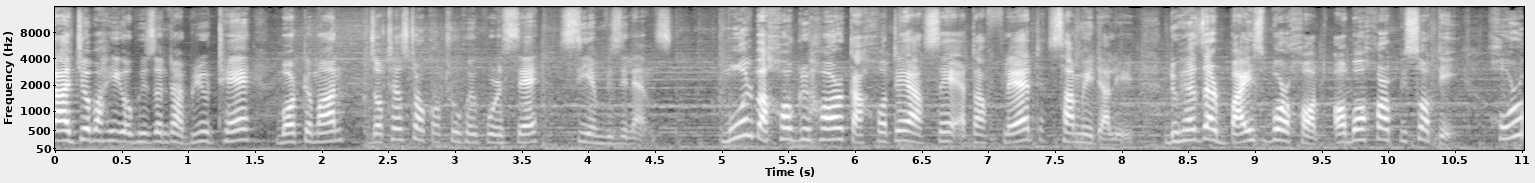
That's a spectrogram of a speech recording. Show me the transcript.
কাৰ্যবাহী অভিযন্তাৰ বিৰুদ্ধে বৰ্তমান যথেষ্ট কঠোৰ হৈ পৰিছে চি এম ভিজিলেন্স। মূল বাসগৃহৰ কাষতে আছে এটা ফ্লেট ছামিদ আলীৰ দুহেজাৰ বাইছ বৰ্ষত অৱসৰ পিছতেই সৰু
